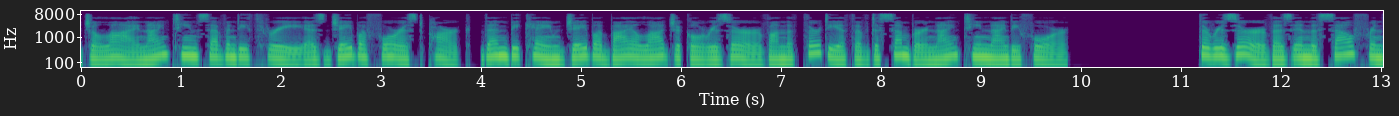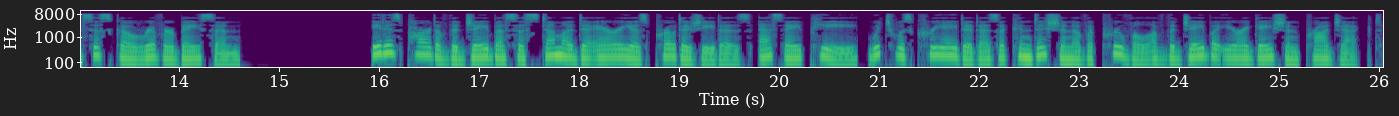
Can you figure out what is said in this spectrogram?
July 1973 as Jaíba Forest Park, then became Jaíba Biological Reserve on 30 December 1994. The reserve is in the São Francisco River Basin. It is part of the Jaíba Sistema de Áreas Protegidas (SAP), which was created as a condition of approval of the Jaíba irrigation project.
